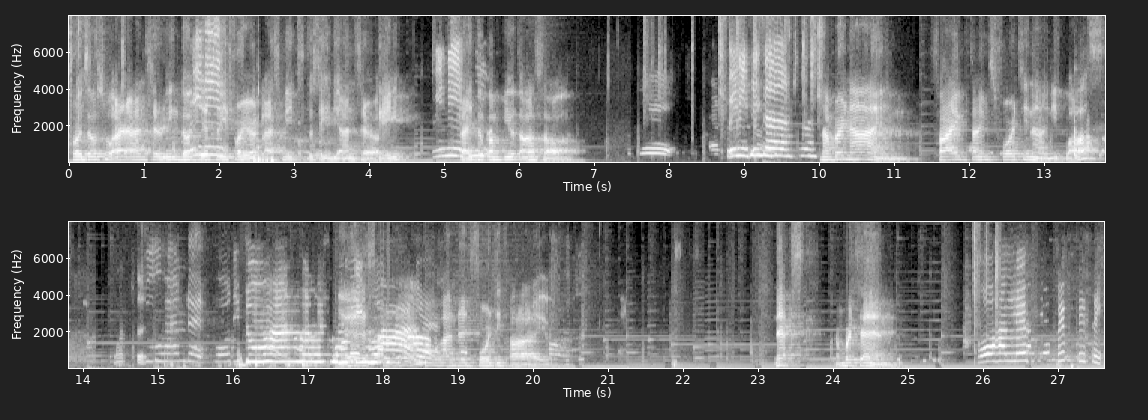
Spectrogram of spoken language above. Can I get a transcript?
For those who are answering, don't just wait for your classmates to say the answer, okay? Try to compute also. Teacher. Number nine. 5 times 49 equals? What the? 245. Yes, 245. Next, number 10. 456.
